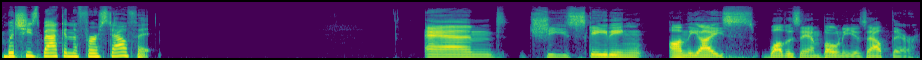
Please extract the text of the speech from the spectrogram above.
But she's back in the first outfit. and she's skating on the ice while the Zamboni is out there.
